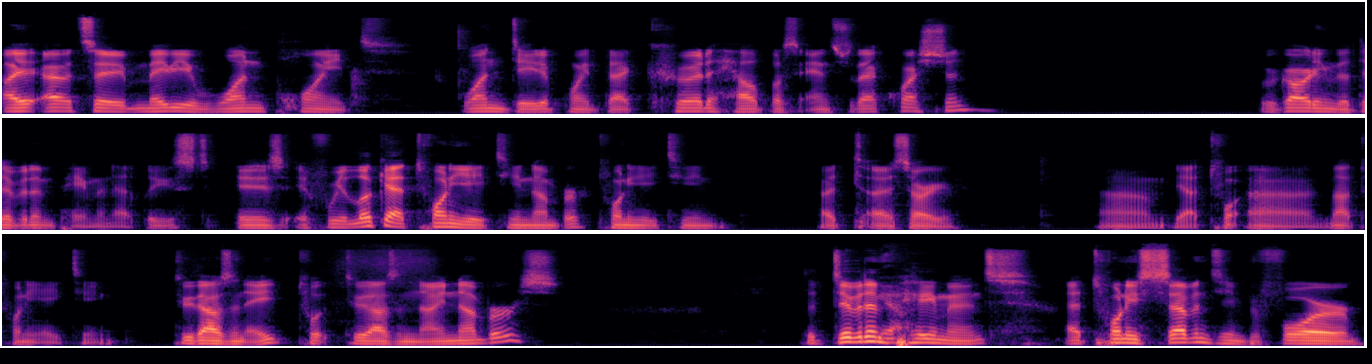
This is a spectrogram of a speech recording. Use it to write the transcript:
I, I would say maybe one point, one data point that could help us answer that question regarding the dividend payment, at least, is if we look at 2018 number, 2018, uh, t- uh, sorry, um, yeah, tw- uh, not 2018, 2008, tw- 2009 numbers. The dividend Yeah. payment at 2017 before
